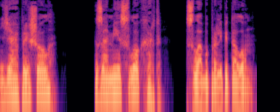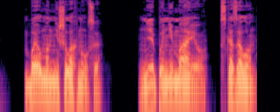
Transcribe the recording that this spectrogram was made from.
«Я пришел за мисс Локхарт», — слабо пролепетал он. Белман не шелохнулся. «Не понимаю», — сказал он.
